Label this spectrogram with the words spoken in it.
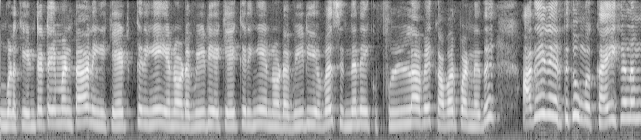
உங்களுக்கு என்டர்டெயின்மெண்ட்டாக நீங்கள் கேட்குறீங்க என்னோடய வீடியோ கேட்குறீங்க என்னோடய வீடியோவை சிந்தனைக்கு ஃபுல்லாகவே கவர் பண்ணுது. அதே நேரத்துக்கு உங்கள் கைகளும்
